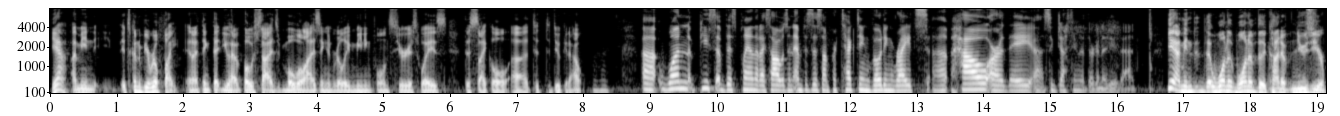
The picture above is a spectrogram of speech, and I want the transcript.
yeah, I mean, it's going to be a real fight. And I think that you have both sides mobilizing in really meaningful and serious ways this cycle uh, to, to duke it out. Uh, one piece of this plan that I saw was an emphasis on protecting voting rights. Uh, how are they uh, suggesting that they're going to do that? Yeah, I mean, the, one of one of the kind of newsier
